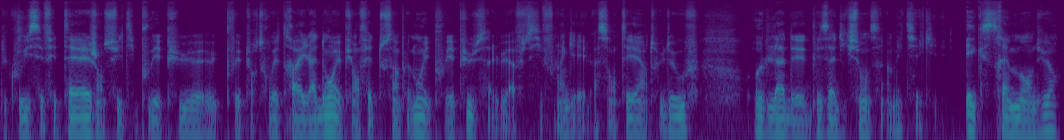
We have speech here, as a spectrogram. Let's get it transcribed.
Du coup, il s'est fait tège. Ensuite, il pouvait plus, euh, il pouvait plus retrouver de travail là-dedans. Et puis en fait, tout simplement, il pouvait plus. Ça lui a aussi flingué la santé, un truc de ouf. Au-delà des, addictions, c'est un métier qui est extrêmement dur.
